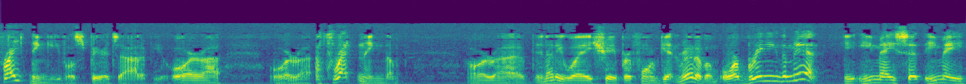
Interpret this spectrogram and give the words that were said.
frightening evil spirits out of you, or or threatening them, or in any way, shape, or form getting rid of them, or bringing them in. He, he may sit. He may.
